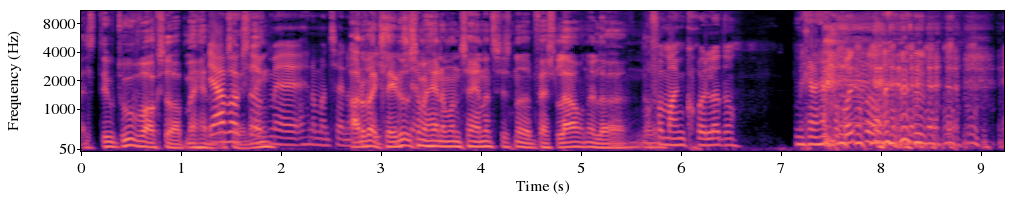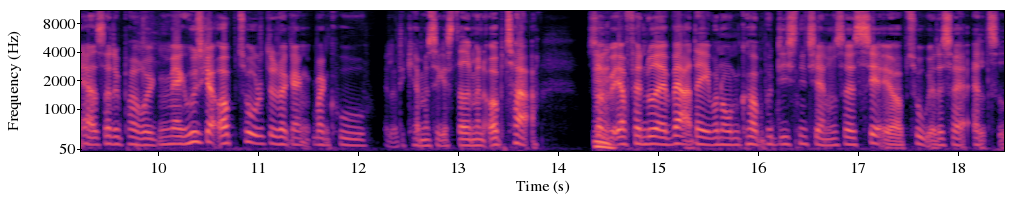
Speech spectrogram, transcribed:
Altså, det, du er vokset op med Hannah Jeg er Montana, vokset op med Hannah Montana. Har du været klædt ud som Hannah Montana til sådan noget fast lavn, eller noget? For mange krøller, du. Men kan han have på ryg på? Ja, så er det på ryggen. Men jeg kan huske, at jeg optog det, det der gang, man kunne... Eller det kan man sikkert stadig, man optager. Så mm. jeg fandt ud af hver dag, hvornår den kom på Disney Channel, så jeg ser, jeg optog jeg det, så jeg altid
